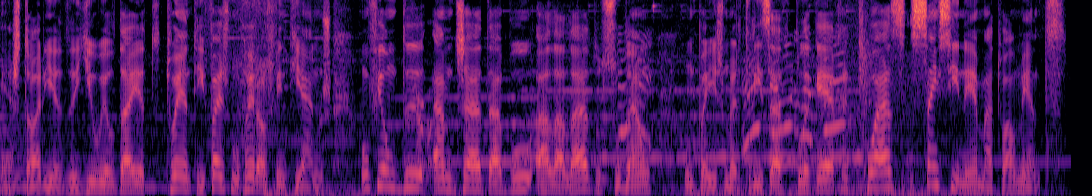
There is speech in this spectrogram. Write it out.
É a história de You Will Die at 20, Vais Morrer aos 20 anos. Um filme de Amjad Abu Alala, do Sudão, um país martirizado pela guerra, quase sem cinema atualmente.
